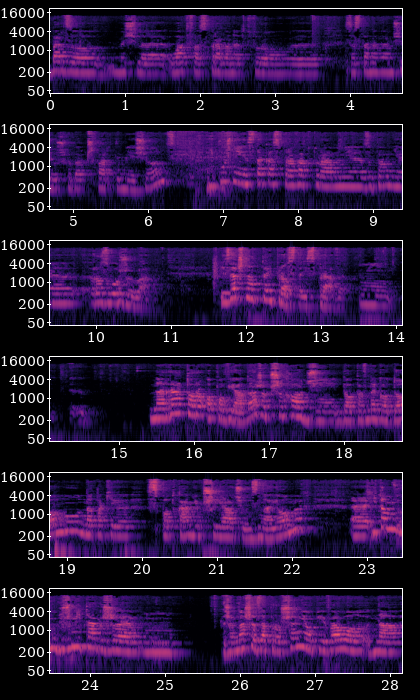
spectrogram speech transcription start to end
bardzo myślę łatwa sprawa, nad którą y, zastanawiam się już chyba czwarty miesiąc. I później jest taka sprawa, która mnie zupełnie rozłożyła. I zacznę od tej prostej sprawy. Mm, narrator opowiada, że przychodzi do pewnego domu na takie spotkanie przyjaciół, znajomych. E, I to brzmi tak, że, mm, że nasze zaproszenie opiewało na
